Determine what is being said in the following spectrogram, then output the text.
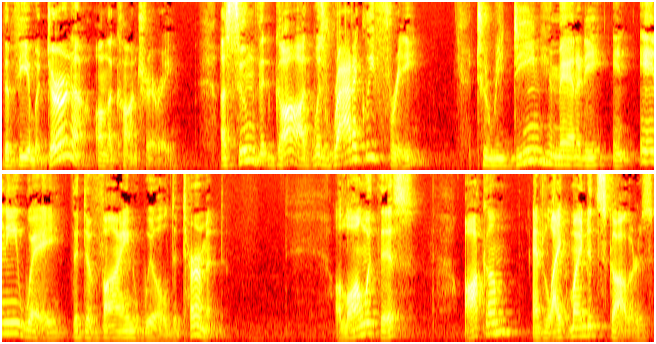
The Via Moderna, on the contrary, assumed that God was radically free to redeem humanity in any way the divine will determined. Along with this, Occam and like minded scholars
